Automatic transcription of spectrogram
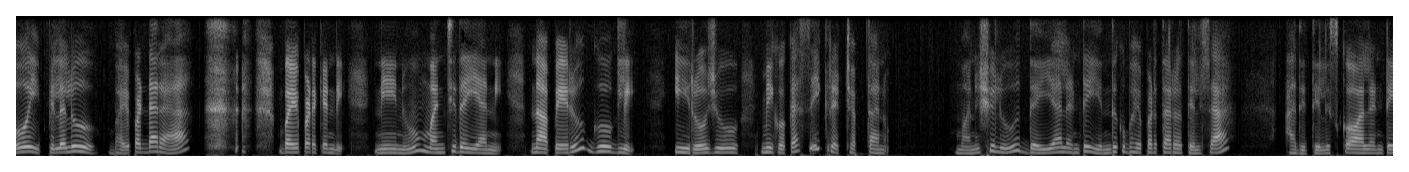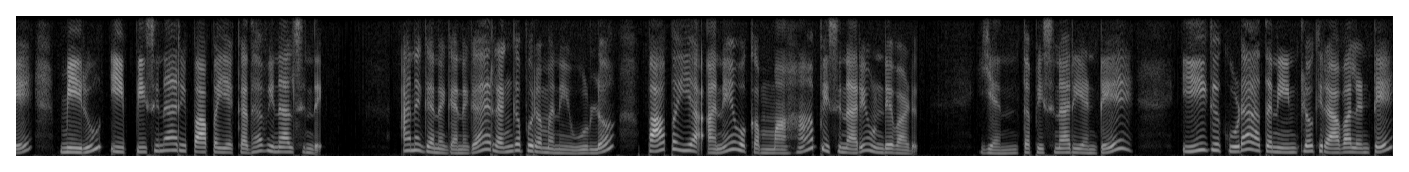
ఓయ్ పిల్లలు భయపడ్డారా? భయపడకండి. నేను మంచిదయ్యాన్ని. నా పేరు గూగ్లీ. ఈరోజు మీకొక సీక్రెట్ చెప్తాను. మనుషులు దెయ్యాలంటే ఎందుకు భయపడతారో తెలుసా? అది తెలుసుకోవాలంటే మీరు ఈ పిసినారి పాపయ్య కథ వినాల్సిందే. అనగనగనగా రంగపురం అనే ఊళ్ళో పాపయ్య అనే ఒక మహా పిసినారి ఉండేవాడు. ఎంత పిసినారి అంటే ఈగ కూడా అతని ఇంట్లోకి రావాలంటే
